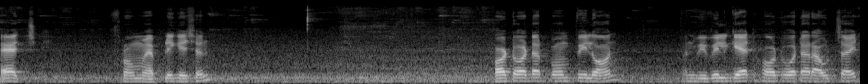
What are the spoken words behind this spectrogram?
H from application hot water pump will on and we will get hot water outside.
